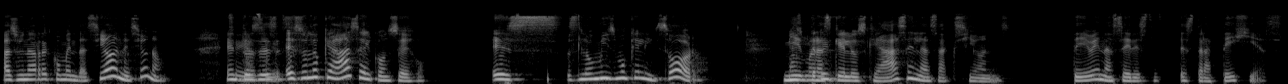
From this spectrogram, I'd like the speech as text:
hace unas recomendaciones, ¿sí o no? Entonces, eso es lo que hace el consejo. Es, es lo mismo que el INSOR. Mientras que los que hacen las acciones deben hacer estas estrategias,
